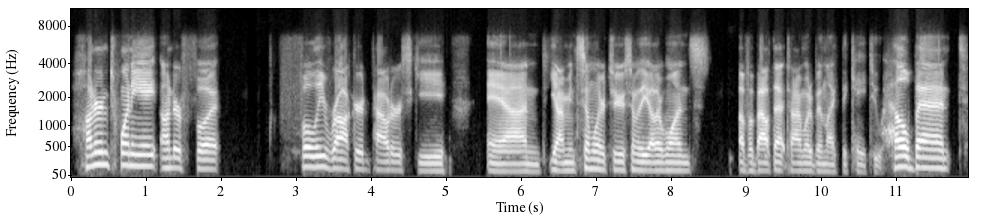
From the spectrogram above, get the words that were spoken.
128 underfoot fully rockered powder ski. And yeah, I mean, similar to some of the other ones of about that time would have been like the K2 Hellbent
